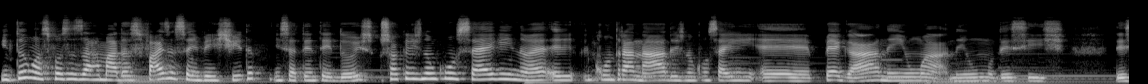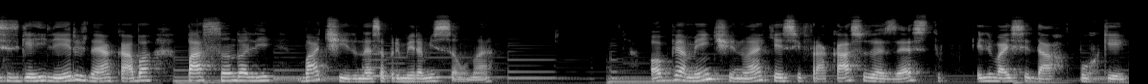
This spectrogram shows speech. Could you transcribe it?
Então as Forças Armadas faz essa invertida em 72, só que eles não conseguem não é, encontrar nada, eles não conseguem é, pegar nenhuma, nenhum desses, desses guerrilheiros, né? Acaba passando ali batido nessa primeira missão, não é? Obviamente, não é que esse fracasso do exército ele vai se dar porque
